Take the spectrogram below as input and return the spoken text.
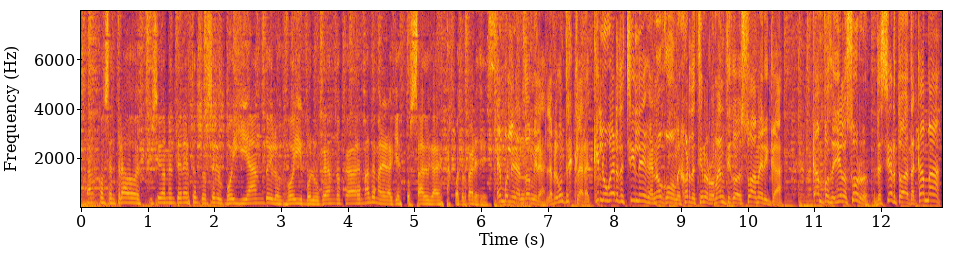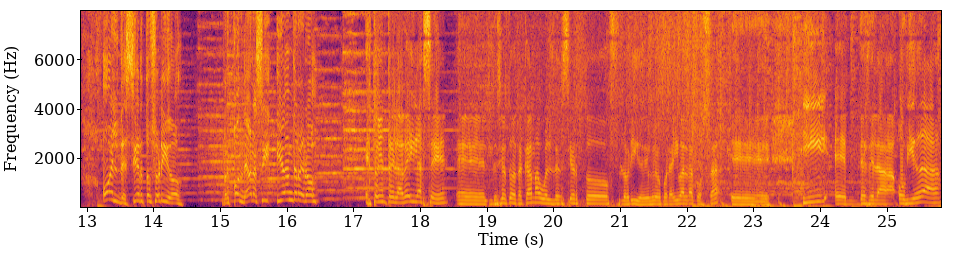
están concentrados exclusivamente en esto, entonces voy guiando y los voy involucrando cada vez más de manera que esto salga de estas cuatro paredes. En Bolinando, mira, la pregunta es clara. ¿Qué lugar de Chile ganó como mejor destino romántico de Sudamérica? ¿Campos de Hielo Sur, Desierto de Atacama o el Desierto Florido? Responde ahora sí, Iván Guerrero. Estoy entre la B y la C, eh, el desierto de Atacama o el desierto florido, yo creo que por ahí va la cosa. Eh, y eh, desde la obviedad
